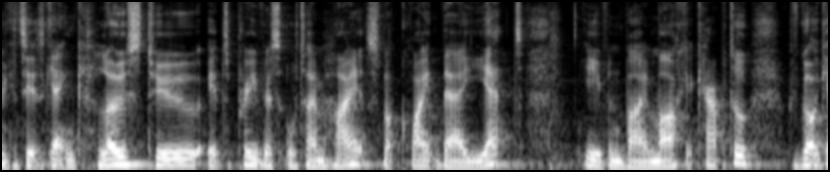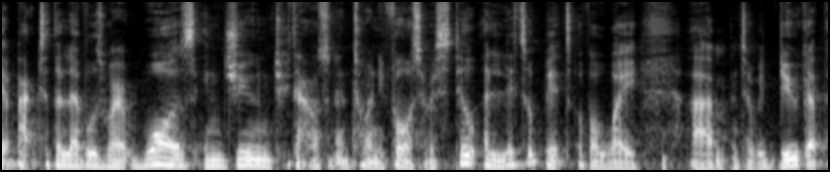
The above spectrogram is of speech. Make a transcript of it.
we can see it's getting close to its previous all-time high. It's not quite there yet, even by market capital. We've got to get back to the levels where it was in June 2024. So we're still a little bit of a way um, until we do get there.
